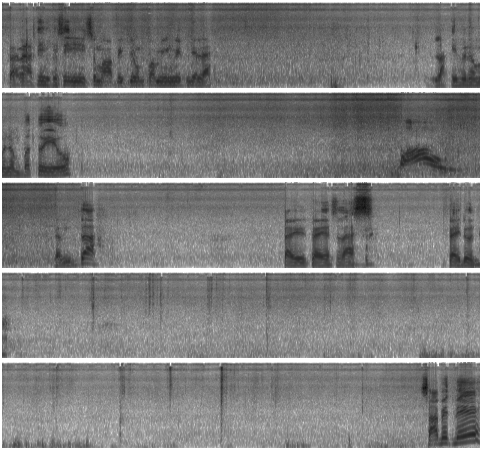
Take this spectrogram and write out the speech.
Punta natin kasi sumabit yung pamingwit nila. Laki ba naman ng bato eh, oh. Wow! Ganda! Tayo tayo sa taas. Tayo doon. Sabit be?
